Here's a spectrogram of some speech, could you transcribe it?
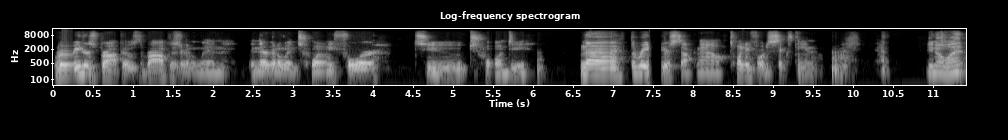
Raiders Broncos. The Broncos are going to win, and they're going to win 24 to 20. Nah, the Raiders suck now. 24 to 16. You know what?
